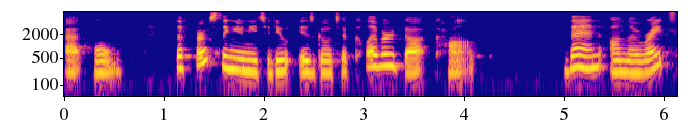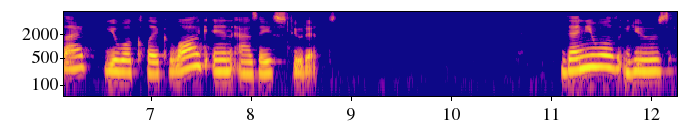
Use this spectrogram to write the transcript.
at home. The first thing you need to do is go to clever.com. Then on the right side, you will click Log in as a student. Then you will use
